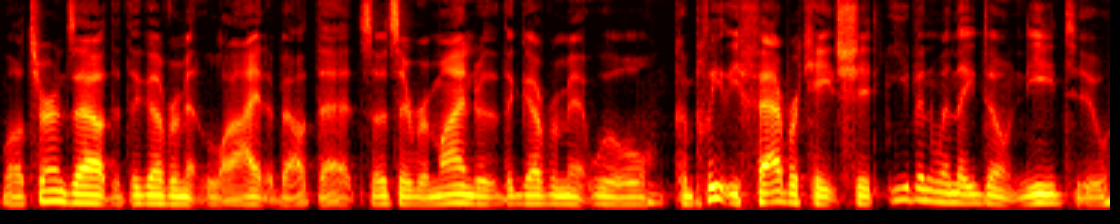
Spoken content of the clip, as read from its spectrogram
well, it turns out that the government lied about that. So it's a reminder that the government will completely fabricate shit even when they don't need to.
